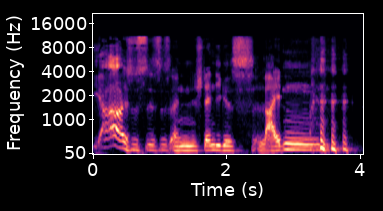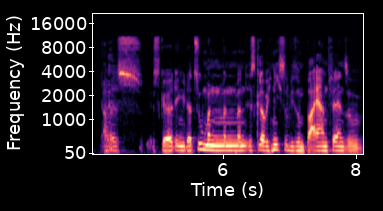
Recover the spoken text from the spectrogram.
Ja, es ist, es ist ein ständiges Leiden. Aber es, es gehört irgendwie dazu. Man, man, man ist, glaube ich, nicht so wie so ein Bayern-Fan, so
